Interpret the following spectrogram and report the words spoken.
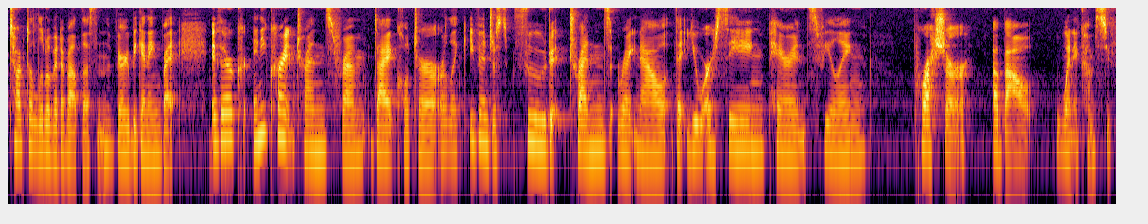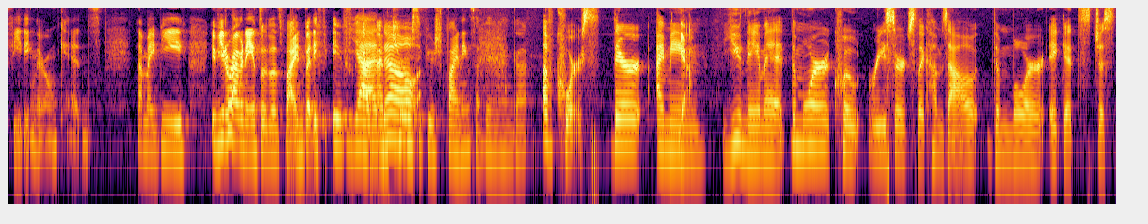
talked a little bit about this in the very beginning, but if there are any current trends from diet culture or like even just food trends right now that you are seeing parents feeling pressure about when it comes to feeding their own kids. That might be if you don't have an answer, that's fine. But if if Yeah, I'm, I'm no. curious if you're finding something like that. Of course. There, I mean, Yeah. You name it, the more quote research that comes out, the more it gets just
